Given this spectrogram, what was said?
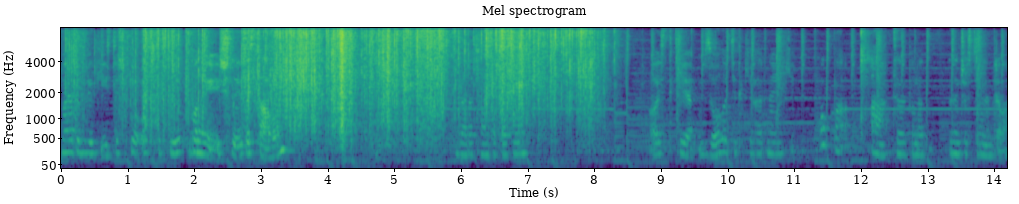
У мене тут дві кісточки, ось такі. Вони йшли заставом. Зараз вам покажу. Ось такі в золоті, такі гарненькі. Опа! А, це, напевно, з іншої сторони треба.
